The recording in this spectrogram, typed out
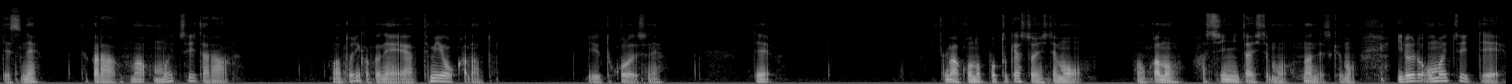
ですね。だからまあ思いついたらまあとにかくねやってみようかなというところですね。でまあこのポッドキャストにしても他の発信に対してもなんですけどもいろいろ思いついて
